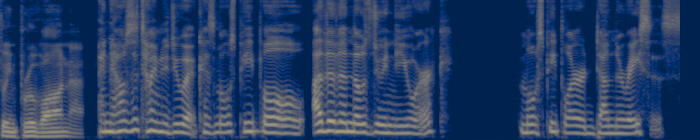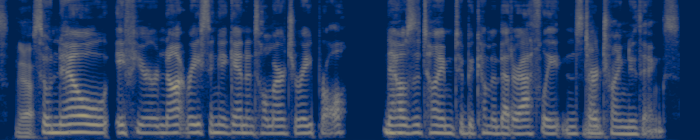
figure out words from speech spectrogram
to improve on. And now's the time to do it because most people, other than those doing New York, most people are done their races. Yeah. So now, if you're not racing again until March or April, now's the time to become a better athlete and start trying new things.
